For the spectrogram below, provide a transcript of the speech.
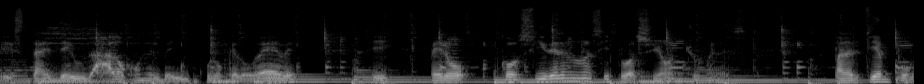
está endeudado con el vehículo que lo debe, ¿sí? Pero consideren una situación, choferes, para el tiempo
